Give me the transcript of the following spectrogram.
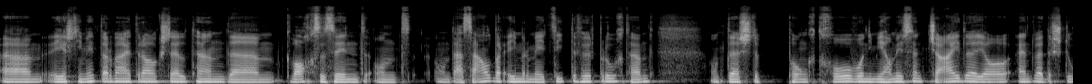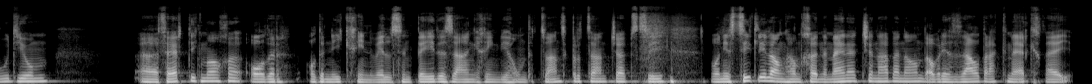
ähm, erste Mitarbeiter angestellt haben, ähm, gewachsen sind und, und auch selber immer mehr Zeit dafür gebraucht haben. Und da ist der Punkt gekommen, wo ich mich entscheiden musste, ja, entweder Studium äh, fertig machen oder, oder Nikin, weil es sind beides eigentlich irgendwie 120% Jobs gewesen, wo ich eine Zeit lang haben können managen nebeneinander, aber ich habe selber auch gemerkt, hey,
